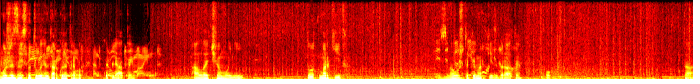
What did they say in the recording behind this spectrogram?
Може, звісно, ту легендарку не треба купляти. Але чому ні? Тут маркіт. Знову ж таки маркіт збирати. Ок. Так.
